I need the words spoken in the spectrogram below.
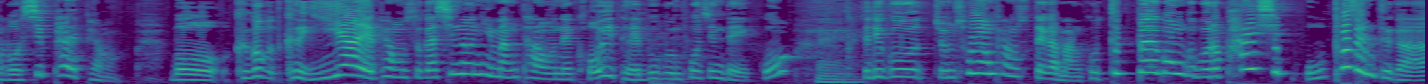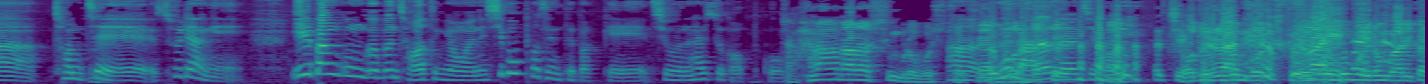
뭐 18평. 뭐 그거 그 이하의 평수가 신혼희망 타운에 거의 대부분 포진돼 있고 네. 그리고 좀 소형 평수대가 많고 특별 공급으로 85%가 전체 수량에 일반 공급은 저 같은 경우에는 15%밖에 지원을 할 수가 없고 자 하나 하나씩 물어보시죠. 아, 제가 너무 뭐 많았나요, 질문이? 어, 지금 저도 불만- 지금 뭐 불만이- 특별공부 뭐 이런 거 하니까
